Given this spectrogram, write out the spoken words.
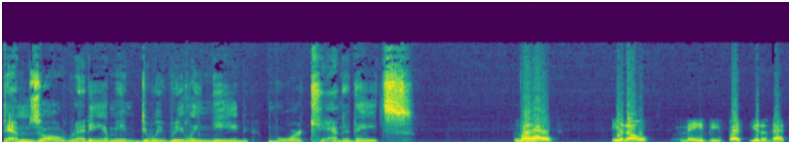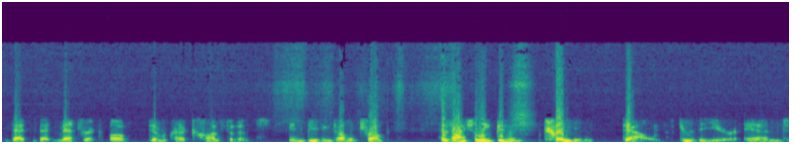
Dems already? I mean, do we really need more candidates? Well, you know, maybe, but you know that that that metric of Democratic confidence in beating Donald Trump has actually been trending down through the year and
